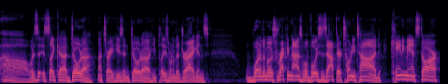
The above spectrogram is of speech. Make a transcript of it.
oh, was it? It's like uh, Dota. That's right. He's in Dota. He plays one of the dragons. One of the most recognizable voices out there, Tony Todd, Candyman star.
